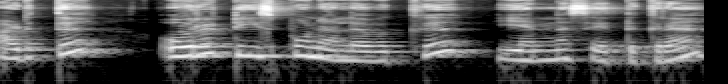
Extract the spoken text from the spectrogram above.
அடுத்து ஒரு டீஸ்பூன் அளவுக்கு எண்ணெய் சேர்த்துக்கிறேன்.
